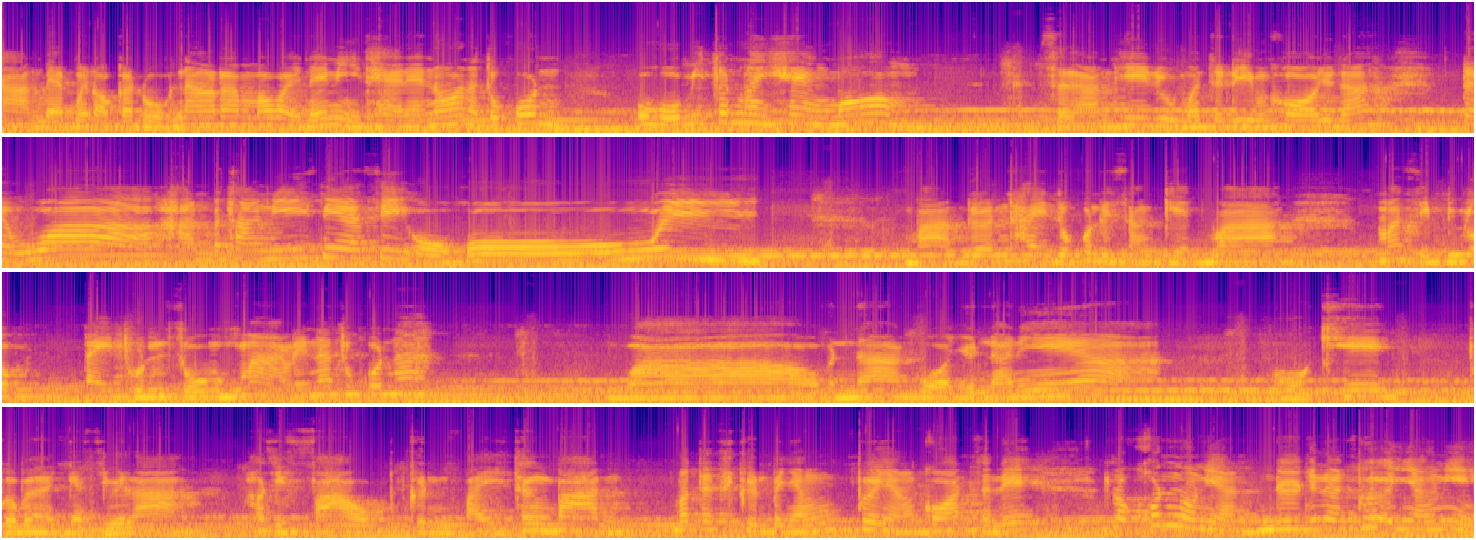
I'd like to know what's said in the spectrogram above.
การแบบมือนออกกระดูกนางรำมาไว้ในหนีแทนแน่นอนนะทุกคน โอ้โห มีต้นไม้แห้งม้อม สถานที่ดูเหมือนจะดีมคออยู่นะ แต่ว่าหันมาทางนี้เนี่ยสิ โอ้โหบ้านเรือนไทยทุกคนได้สังเกตว่า มันสิยกใต้ถุนสูงมากเลยนะทุกคนนะ ว้าว มันน่ากลัวอยู่นะเนี่ย โอเค เพื่อเป็นให้แก่เสีเวลาเขาสิฟ้าขึ้นไปทั้งบ้าน ว่าจะขึ้นไปยังเพื่อหยังก่อนสันเด้เราคนเราเนี่ยดืนจะเดินเพื่ออีหยังนี่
